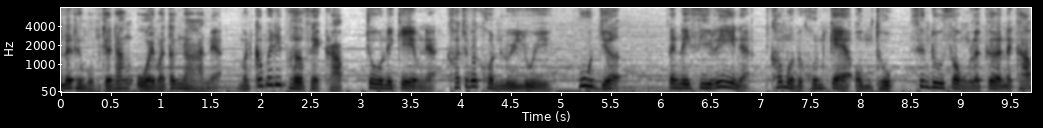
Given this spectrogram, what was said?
และถึงผมจะนั่งอวยมาตั้งนานเนี่ยมันก็ไม่ได้เพอร์เฟกครับโจในเกมเนี่ยเขาจะเป็นคนลุยๆพูดเยอะแต่ในซีรีส์เนี่ยเขาเหมือนเป็นคนแก่อมทุกข์ซึ่งดูส่งเหลือเกินนะครับ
